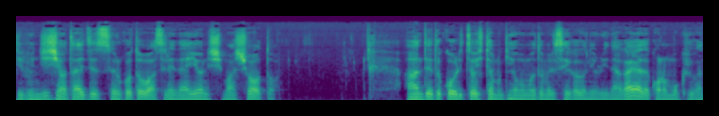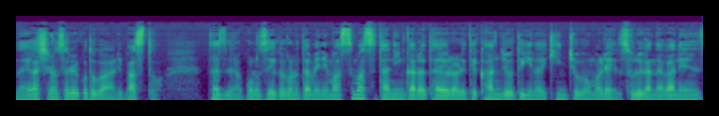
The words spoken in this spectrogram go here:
自分自身を大切にすることを忘れないようにしましょうと。安定と効率をひたむきに求める性格により長い間この目標がないがしろされることがありますと。なぜならこの性格のためにますます他人から頼られて感情的な緊張が生まれ、それが長年、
